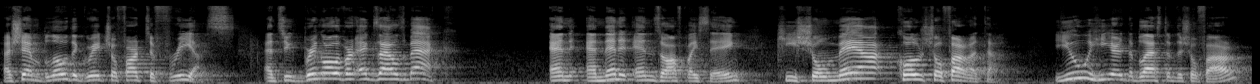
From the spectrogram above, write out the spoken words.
Hashem, blow the great shofar to free us and to bring all of our exiles back. And, and then it ends off by saying, Ki shomea kol shofarata. You hear the blast of the shofar,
